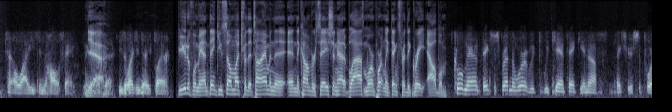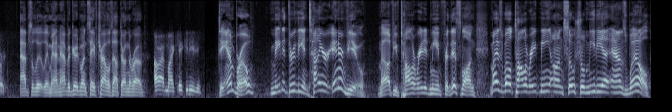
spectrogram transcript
could tell why he's in the Hall of Fame. The Yeah. guy's a- he's a legendary player. Beautiful, man. Thank you so much for the time and the and the conversation. Had a blast. More importantly, thanks for the great album. Cool, man. Thanks for spreading the word. We we can't thank you enough. Thanks for your support. Absolutely, man. Have a good one. Safe travels out there on the road. All right, Mike. Take it easy. Damn, bro. Made it through the entire interview. Well, if you've tolerated me for this long, you might as well tolerate me on social media as well.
